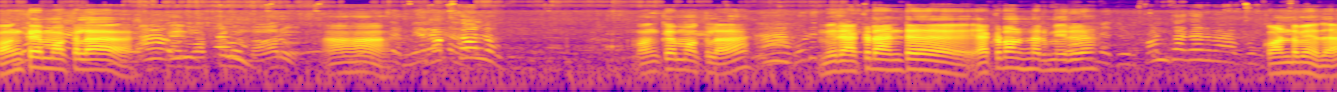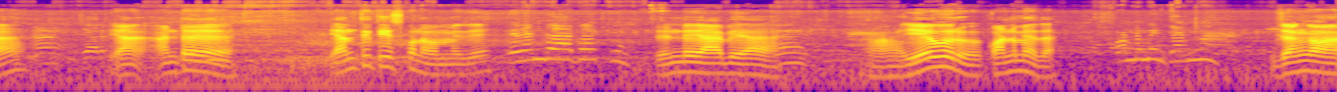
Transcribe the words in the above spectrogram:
వంకాయ మొక్కలా? ఆహా. వంకాయ మొక్కలా? మీరు ఎక్కడ అంటే ఎక్కడ ఉంటున్నారు మీరు? కొండ మీద? అంటే ఎంతకి తీసుకున్నావమ్మా ఇది? రెండు యాభైయా? ఆ, ఏ ఊరు? కొండ మీద? జంగమా?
